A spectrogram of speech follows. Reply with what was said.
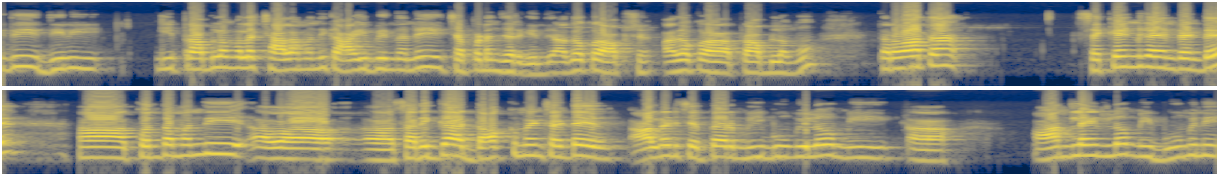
ఇది దీని ఈ ప్రాబ్లం వల్ల చాలా మందికి ఆగిపోయిందని చెప్పడం జరిగింది. అదొక ఆప్షన్ అదొక ప్రాబ్లము తర్వాత సెకండ్గా ఏంటంటే కొంతమంది సరిగ్గా డాక్యుమెంట్స్ అంటే ఆల్రెడీ చెప్పారు. మీ భూమిలో మీ ఆన్లైన్లో మీ భూమిని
